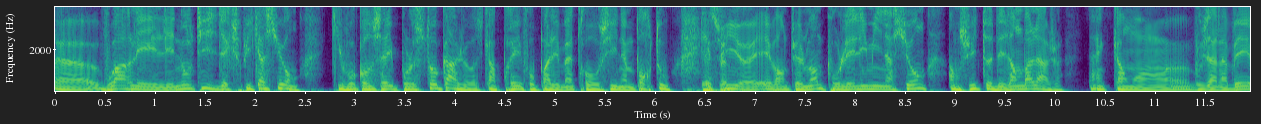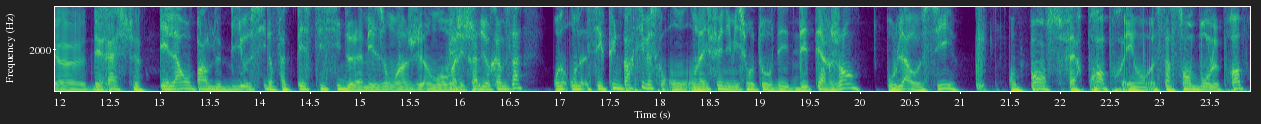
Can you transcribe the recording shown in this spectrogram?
Euh, voir les, les notices d'explication qui vous conseillent pour le stockage, parce qu'après, il faut pas les mettre aussi n'importe où. Bien Et sûr. puis, euh, éventuellement, pour l'élimination ensuite des emballages, hein, quand vous en avez euh, des restes. Et là, on parle de biocides, enfin de pesticides de la maison. Hein, je- on va les traduire comme ça. On, on- c'est qu'une partie parce qu'on on avait fait une émission autour des détergents où là aussi, on pense faire propre et on- ça sent bon le propre.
